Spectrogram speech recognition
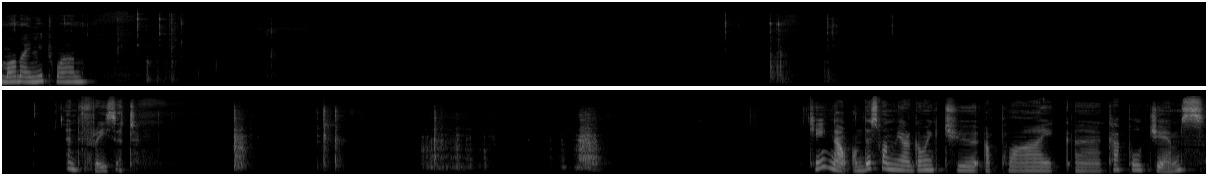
Come on, I need one. And freeze it. Okay, now on this one we are going to apply a couple gems,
